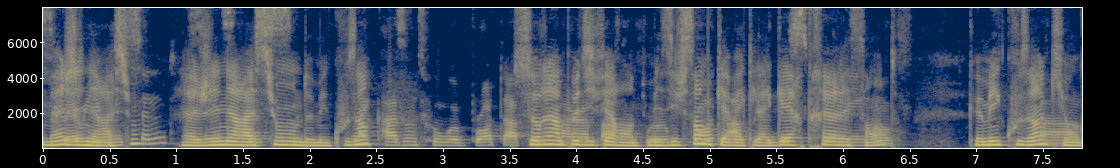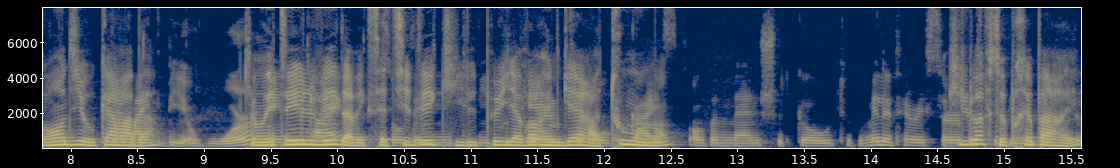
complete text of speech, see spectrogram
Ma génération, la génération de mes cousins, serait un peu différente, mais il semble qu'avec la guerre très récente, que mes cousins qui ont um, grandi au Karabakh, qui ont été élevés avec cette idée qu'il peut y avoir une guerre à tout moment, qu'ils doivent se préparer.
